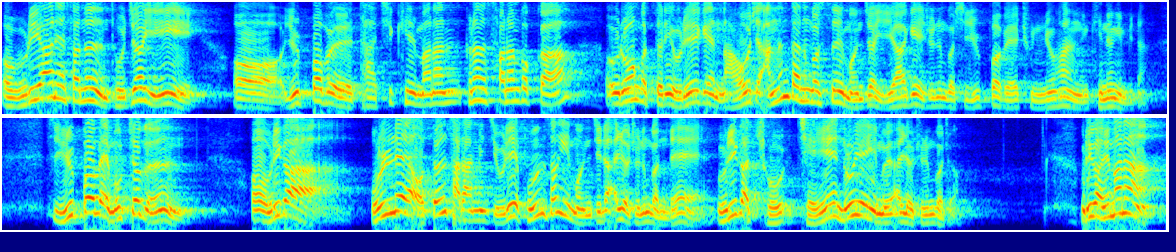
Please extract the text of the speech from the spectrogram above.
어, 우리 안에서는 도저히 어, 율법을 다 지킬 만한 그런 선한 것과 의로운 것들이 우리에게 나오지 않는다는 것을 먼저 이야기해 주는 것이 율법의 중요한 기능입니다. 율법의 목적은 어, 우리가 원래 어떤 사람인지 우리의 본성이 뭔지를 알려주는 건데 우리가 조, 죄의 노예임을 알려주는 거죠. 우리가 얼마나 어,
